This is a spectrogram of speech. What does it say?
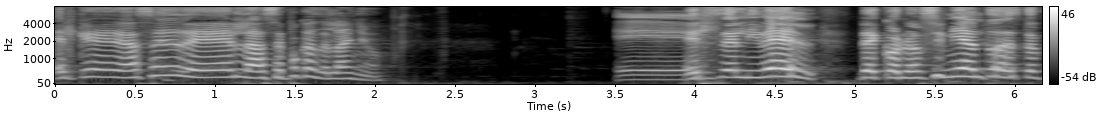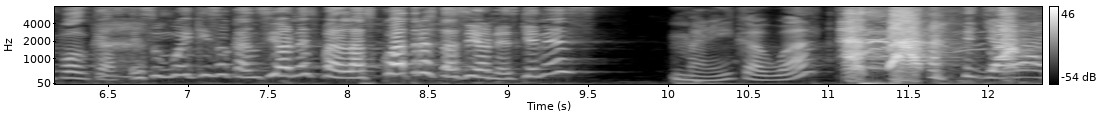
El que hace de las épocas del año. Eh, es el nivel de conocimiento de este podcast. Es un güey que hizo canciones para las cuatro estaciones. ¿Quién es? Marica, ¿what? ya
